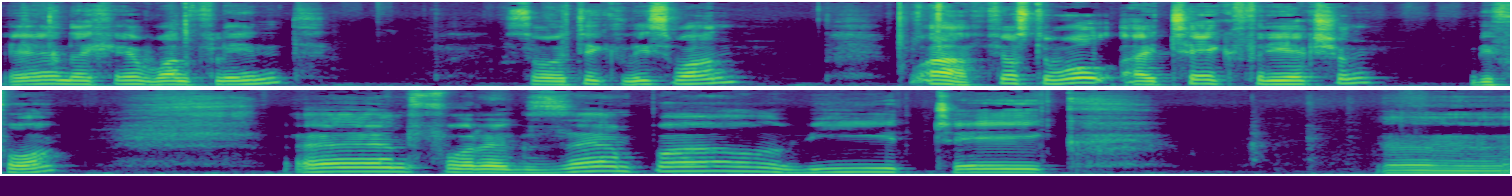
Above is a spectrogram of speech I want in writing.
and I have one flint. So I take this one. Ah, first of all, I take three action before. And for example, we take... Uh,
